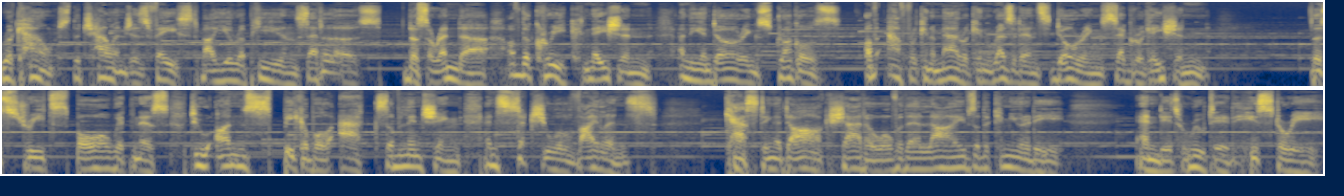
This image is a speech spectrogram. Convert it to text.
recounts the challenges faced by European settlers, the surrender of the Creek Nation, and the enduring struggles of African American residents during segregation. The streets bore witness to unspeakable acts of lynching and sexual violence, casting a dark shadow over their lives of the community and its rooted history.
